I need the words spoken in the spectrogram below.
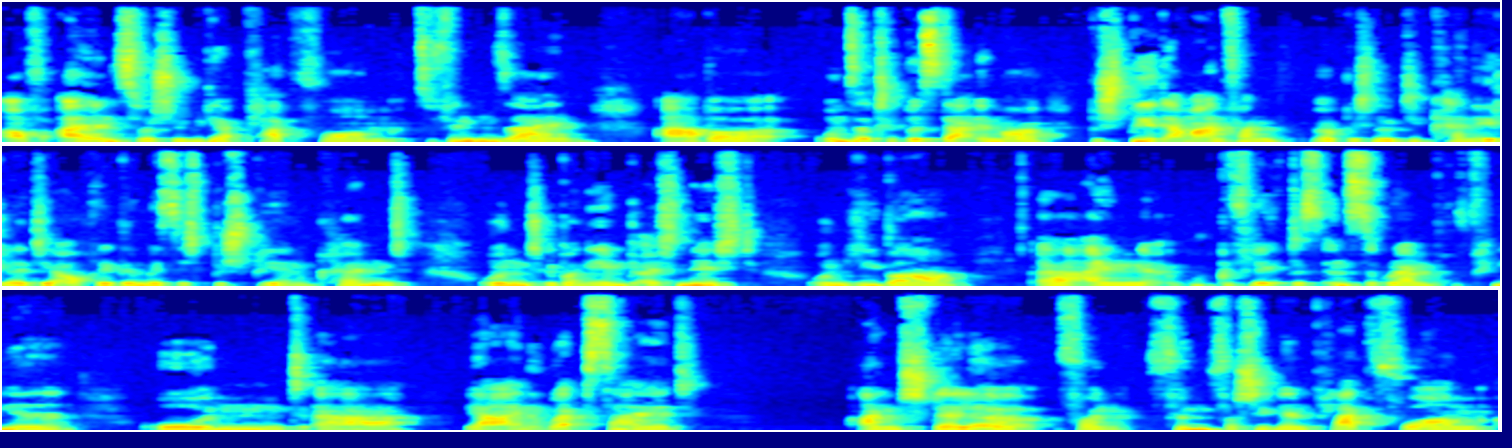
auf allen Social Media Plattformen zu finden sein. Aber unser Tipp ist da immer, bespielt am Anfang wirklich nur die Kanäle, die ihr auch regelmäßig bespielen könnt und übernehmt euch nicht und lieber äh, ein gut gepflegtes Instagram-Profil und äh, ja, eine Website anstelle von fünf verschiedenen Plattformen,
